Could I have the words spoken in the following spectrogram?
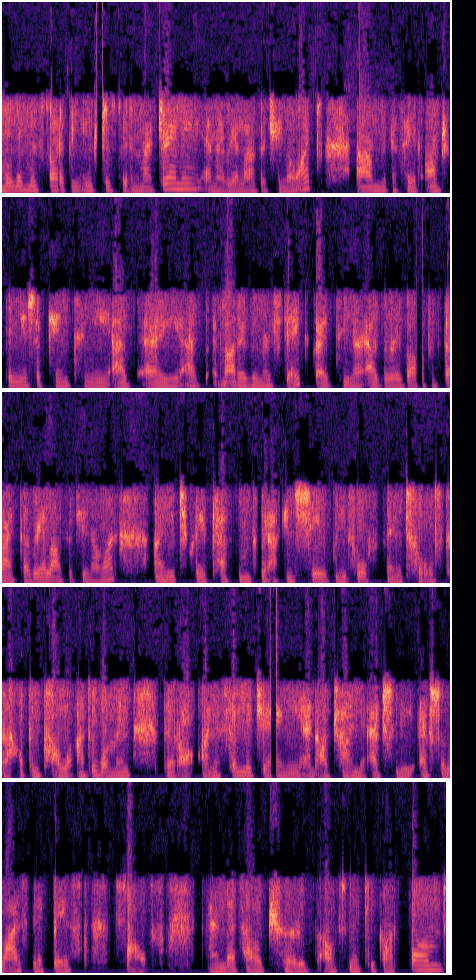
more women started being interested in my journey, and I realized that you know what, um, like I said, entrepreneurship came to me as a as not as a mistake, but you know as a result of that, I realized that you know what, I need to create platforms where I can share resources and tools to help empower other women that are on a similar journey and are trying to actually actualize their best self. And that's how Trove ultimately got formed.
